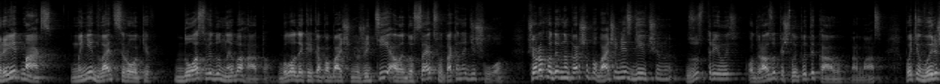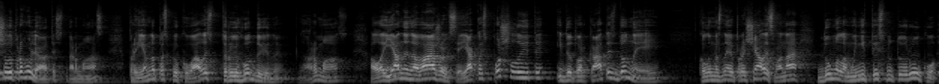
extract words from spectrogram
Привіт, Макс! Мені 20 років. Досвіду небагато. Було декілька побачень у житті, але до сексу так і не дійшло. Вчора ходив на перше побачення з дівчиною. Зустрілись, одразу пішли пити каву. Нормас. Потім вирішили прогулятись. Нормас. Приємно поспілкувались три години. Нормас. Але я не наважився якось пошлити і доторкатись до неї. Коли ми з нею прощались, вона думала мені тиснути руку,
